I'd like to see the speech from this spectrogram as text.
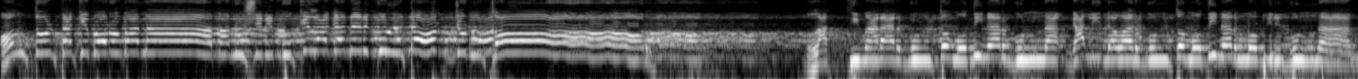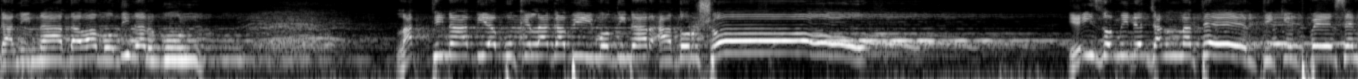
অন্তরটাকে বড় বানা, মানুষের বুকে লাগানোর গুণটা অর্জন কর। লাথি মারার গুণ তো মদিনার গুণ না, গালি দেওয়ার গুণ তো মদিনার নবীর গুণ না, গালি না দেওয়া মদিনার গুণ। লাথি না দিয়া বুকে লাগাবি মদিনার আদর্শ। এই জমিনে জান্নাতের টিকিট পেয়েছেন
